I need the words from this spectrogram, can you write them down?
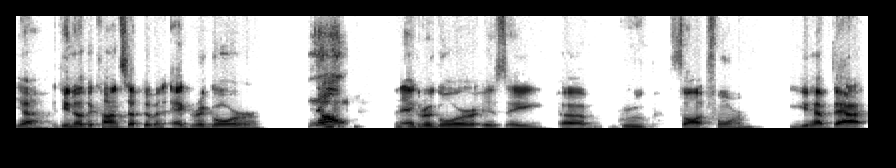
yeah. Do you know the concept of an egregore? No. An egregore is a uh, group thought form. You have that.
